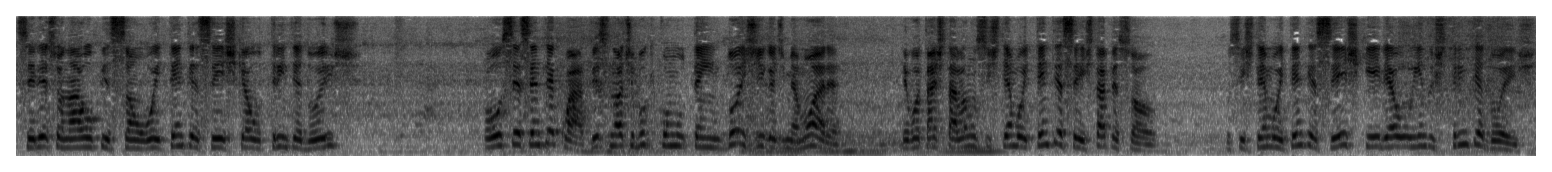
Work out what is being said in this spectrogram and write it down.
selecionar a opção 86, que é o 32, ou 64. Esse notebook, como tem 2 GB de memória, eu vou estar instalando um sistema 86, tá pessoal? O sistema 86, que ele é o Windows 32.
